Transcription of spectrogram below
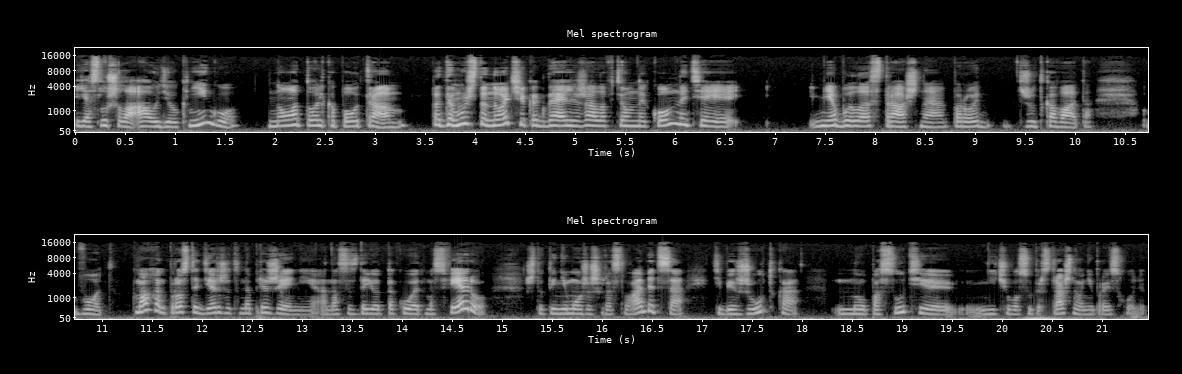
Я слушала аудиокнигу, но только по утрам, потому что ночью, когда я лежала в темной комнате, мне было страшно, порой жутковато. Вот. Махан просто держит в напряжении. Она создает такую атмосферу, что ты не можешь расслабиться, тебе жутко, но по сути ничего супер страшного не происходит.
